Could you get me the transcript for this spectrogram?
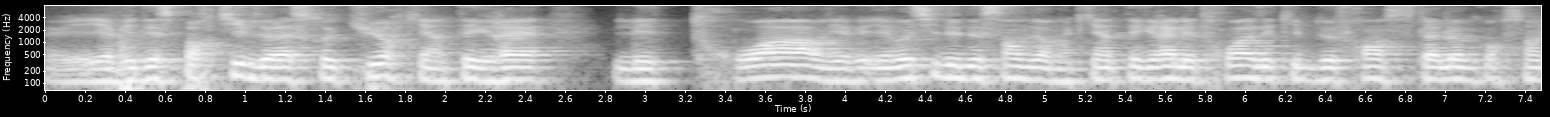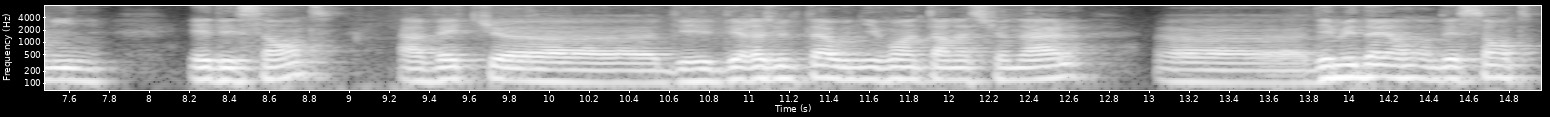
il y avait des sportifs de la structure qui intégraient les trois. Il y avait, il y avait aussi des descendeurs donc qui intégraient les trois équipes de France slalom course en ligne et descente avec euh, des, résultats au niveau international, euh, des médailles en descente,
